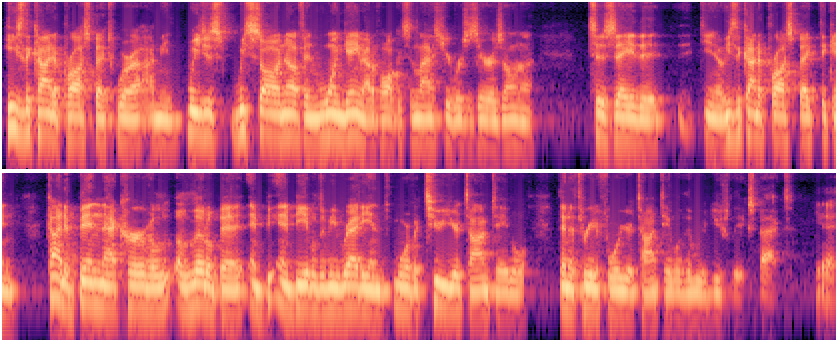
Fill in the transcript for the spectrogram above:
he's the kind of prospect where I mean we just we saw enough in one game out of Hockenson last year versus Arizona to say that you know he's the kind of prospect that can kind of bend that curve a, a little bit and be, and be able to be ready in more of a two year timetable than a three to four year timetable that we would usually expect. Yeah,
